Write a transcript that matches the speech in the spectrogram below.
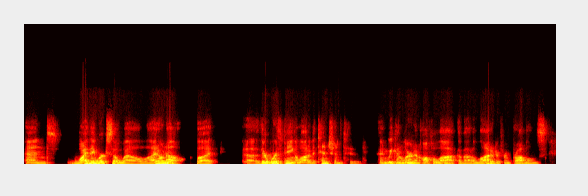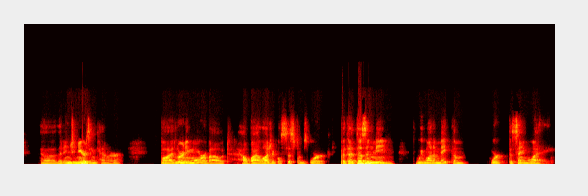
And why they work so well, I don't know, but uh, they're worth paying a lot of attention to. And we can learn an awful lot about a lot of different problems uh, that engineers encounter by learning more about how biological systems work. But that doesn't mean we want to make them work the same way.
